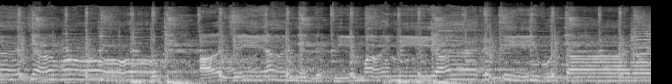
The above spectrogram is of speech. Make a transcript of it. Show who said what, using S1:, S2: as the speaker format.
S1: સજાવો આજે આનંદથી માની આરતી ઉતારો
